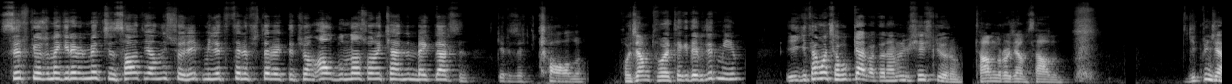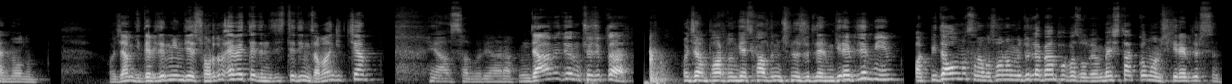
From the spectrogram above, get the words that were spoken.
Sırf gözüme girebilmek için saat yanlış söyleyip milleti teneffüste bekletiyorum. Al bundan sonra kendin beklersin. Gerizekalı. Hocam tuvalete gidebilir miyim? İyi git ama çabuk gel bak önemli bir şey istiyorum. Tamamdır hocam sağ olun. Gitmeyeceksin mi oğlum? Hocam gidebilir miyim diye sordum. Evet dediniz. İstediğim zaman gideceğim. Ya sabır ya Rabbim. Devam ediyorum çocuklar. Hocam pardon geç kaldığım için özür dilerim. Girebilir miyim? Bak bir daha olmasın ama sonra müdürle ben papaz oluyorum. 5 dakika olmamış girebilirsin.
